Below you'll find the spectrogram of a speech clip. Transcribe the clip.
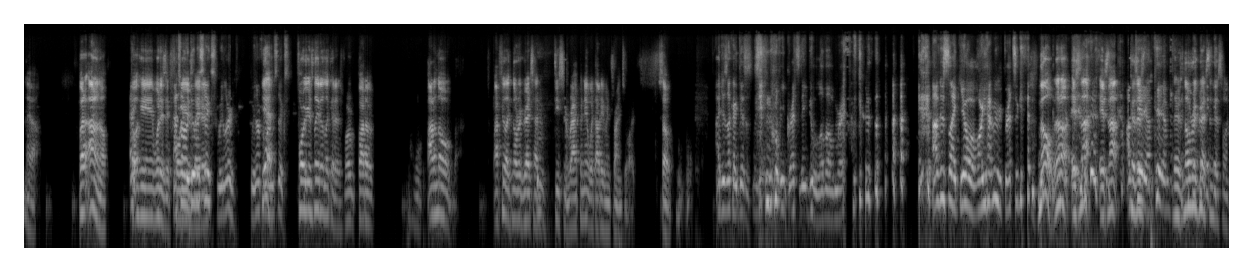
yeah. But I don't know. Hey, Fucking what is it? Four That's what we do later. mistakes. We learned. We learned from Yeah. mistakes. Four years later, look at us. We're about to. I don't know. I feel like No Regrets had Hmm. decent rap in it without even trying too hard. So I just like I just no regrets. They do love album right after. I'm just like, yo, are you having regrets again? no, no, no. It's not. It's not I'm kidding. there's, I'm kidding. I'm there's no regrets in this one.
